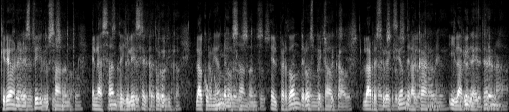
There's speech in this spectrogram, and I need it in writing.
Creo en el Espíritu Santo, en la Santa Iglesia Católica, la comunión de los santos, el perdón de los pecados, la resurrección de la carne y la vida eterna.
